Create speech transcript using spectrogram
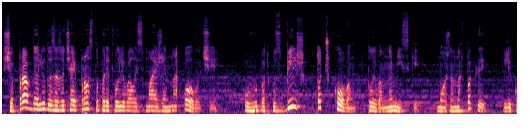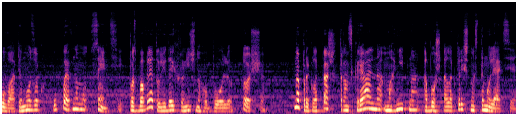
Щоправда, люди зазвичай просто перетворювались майже на овочі. У випадку з більш точковим впливом на мізки можна навпаки лікувати мозок у певному сенсі, позбавляти людей хронічного болю тощо. Наприклад, та ж транскреальна, магнітна або ж електрична стимуляція.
